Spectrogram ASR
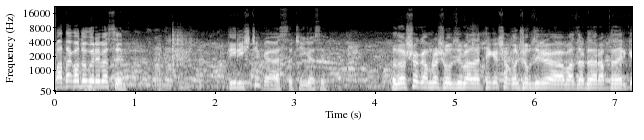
পাতা কত করে বেচছেন? তিরিশ টাকা আচ্ছা ঠিক আছে। তো দর্শক, আমরা সবজি বাজার থেকে সকল সবজির বাজার দর আপনাদেরকে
